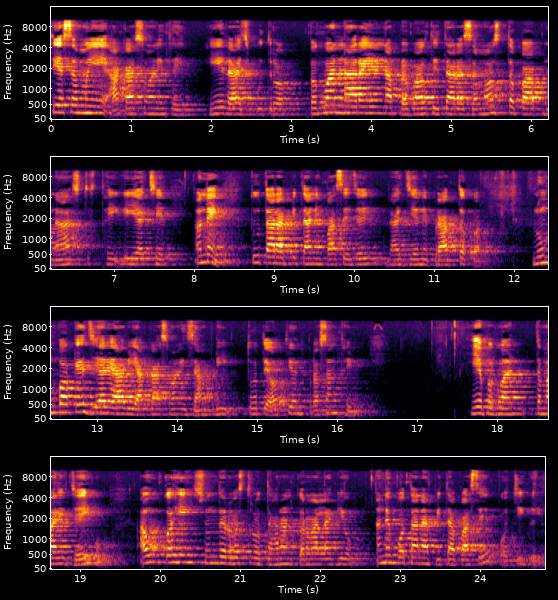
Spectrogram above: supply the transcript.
તે સમયે આકાશવાણી થઈ, હે રાજપુત્ર, ભગવાન નારાયણના પ્રભાવથી તારા સમસ્ત પાપ નાશ થઈ ગયા છે અને તું તારા પિતાની પાસે જઈ રાજ્યને પ્રાપ્ત કર. લુંપકે જ્યારે આવી આકાશવાણી સાંભળી, તો તે અત્યંત પ્રસન્ન થયું. હે ભગવાન, તમારી જય હો. આવું કહી સુંદર વસ્ત્રો ધારણ કરવા લાગ્યો અને પોતાના પિતા પાસે પહોંચી ગયો.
